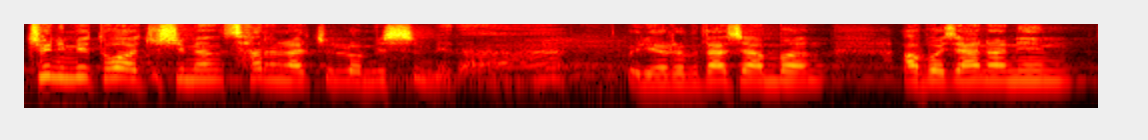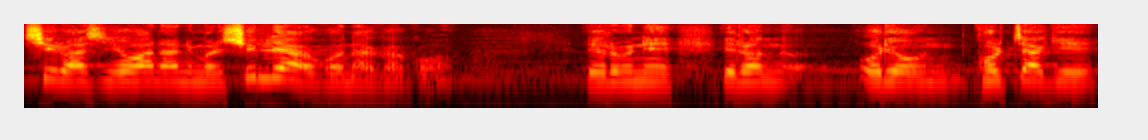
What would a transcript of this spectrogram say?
주님이 도와주시면 살아날 줄로 믿습니다. 우리 여러분 다시 한번 아버지 하나님 치료하신 여 하나님을 신뢰하고 나가고 여러분이 이런 어려운 골짜기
